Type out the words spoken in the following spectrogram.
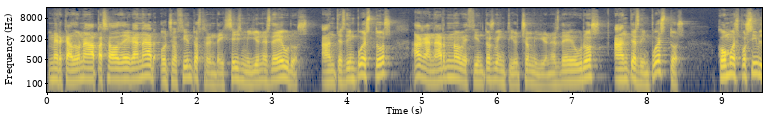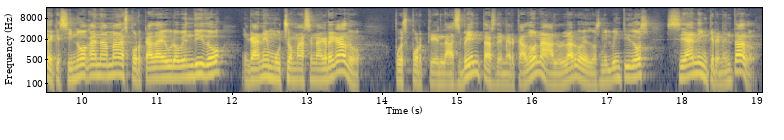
Mercadona ha pasado de ganar 836 millones de euros antes de impuestos a ganar 928 millones de euros antes de impuestos. ¿Cómo es posible que si no gana más por cada euro vendido, gane mucho más en agregado? Pues porque las ventas de Mercadona a lo largo de 2022 se han incrementado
